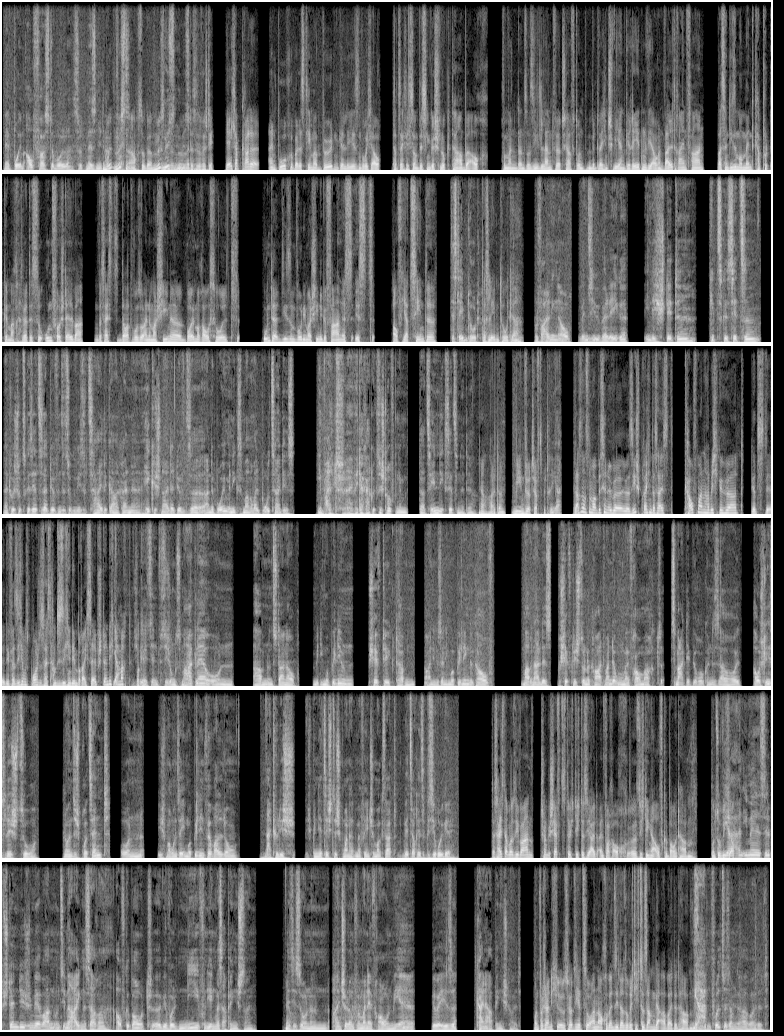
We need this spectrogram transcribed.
mehr Bäume auffasten wollen, sollten wir sie nicht M Müssen auch sogar, müssen, müssen wenn wir das so verstehen. Ja, ich habe gerade ein Buch über das Thema Böden gelesen, wo ich auch tatsächlich so ein bisschen geschluckt habe, auch wenn man dann so sieht, Landwirtschaft und mit welchen schweren Geräten wir auch in den Wald reinfahren. Was in diesem Moment kaputt gemacht wird, ist so unvorstellbar. Das heißt, dort, wo so eine Maschine Bäume rausholt, unter diesem, wo die Maschine gefahren ist, ist auf Jahrzehnte das Leben tot. Das Leben tot, ja. ja. Und vor allen Dingen auch, wenn Sie überlege, in die Städte gibt's Gesetze, Naturschutzgesetze, da dürfen Sie zu gewisser Zeit gar keine Hecke schneiden, da dürfen Sie an den Bäumen nichts machen, weil Brutzeit ist. Im Wald äh, wird da keine Rücksicht drauf genommen. Da zählen die Gesetze nicht, ja. Ja, halt dann wie ein Wirtschaftsbetrieb. Ja. Lassen Sie uns noch mal ein bisschen über, über Sie sprechen. Das heißt, Kaufmann habe ich gehört, jetzt die, Versicherungsbranche. Das heißt, haben Sie sich in dem Bereich selbstständig ja, gemacht? Okay. Wir sind Versicherungsmakler und haben uns dann auch mit Immobilien beschäftigt, haben einiges an Immobilien gekauft, machen halt das geschäftlich so eine Gratwanderung. Meine Frau macht das Maklerbüro, könnte sagen, heute ausschließlich zu 90 Prozent und ich mache unsere Immobilienverwaltung. Natürlich, ich bin jetzt 60 geworden, hatte mir vorhin schon mal gesagt, wird es auch jetzt ein bisschen ruhiger das heißt aber, Sie waren schon geschäftstüchtig, dass Sie halt einfach auch äh, sich Dinge aufgebaut haben. Und so wie wir waren immer selbstständig und wir haben uns immer eigene Sache aufgebaut. Äh, wir wollten nie von irgendwas abhängig sein. Ja. Das ist so eine Einstellung von meiner Frau und mir gewesen. Keine Abhängigkeit. Und wahrscheinlich, äh, das hört sich jetzt so an, auch wenn Sie da so richtig zusammengearbeitet haben. Wir haben voll zusammengearbeitet.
